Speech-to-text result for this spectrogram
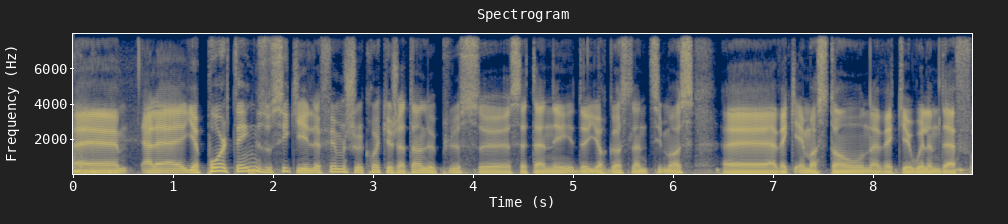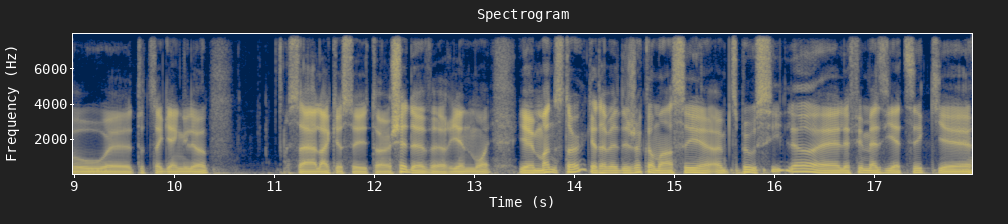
Euh, Il y a Poor Things aussi, qui est le film, je crois, que j'attends le plus euh, cette année, de Yorgos Lantimos, euh, avec Emma Stone, avec Willem Dafoe, toute cette gang-là. Ça a l'air que c'est un chef-d'œuvre, rien de moins. Il y a Monster, que tu avais déjà commencé un petit peu aussi, là, euh, le film asiatique euh,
